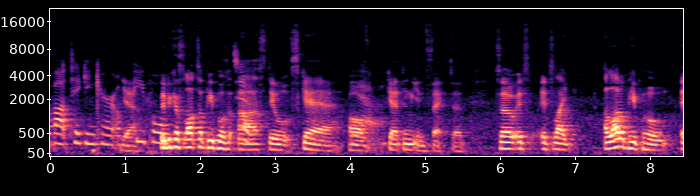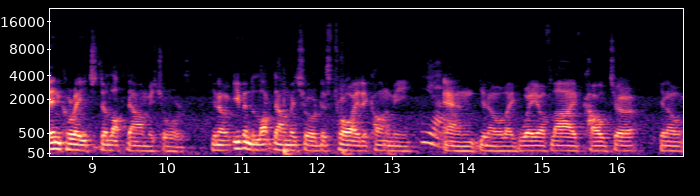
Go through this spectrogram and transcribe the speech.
about taking care of Yeah. people. But because lots of people too. are still scared of Yeah. getting infected. So it's it's like a lot of people encourage the lockdown measures. You know, even the lockdown measure destroy the economy yeah, and you know like way of life, culture. You know,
